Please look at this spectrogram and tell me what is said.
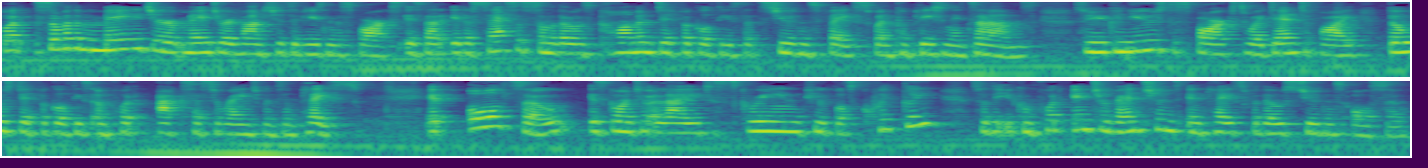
But some of the major, major advantages of using the SPaRCS is that it assesses some of those common difficulties that students face when completing exams. So you can use the SPaRCS to identify those difficulties and put access arrangements in place. It also is going to allow you to screen pupils quickly so that you can put interventions in place for those students also.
